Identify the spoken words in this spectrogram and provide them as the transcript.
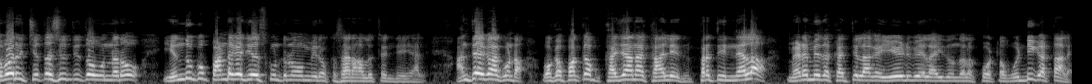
ఎవరు చిత్తశుద్ధితో ఉన్నారో ఎందుకు పండగ చేసుకుంటున్నామో మీరు ఒకసారి ఆలోచన చేయాలి. అంతేకాకుండా ఒక పక్క ఖజానా కాలేదు ప్రతి నెల మెడ మీద కత్తిలాగా ఏడు వేల ఐదు వందల కోట్ల వడ్డీ కట్టాలి.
